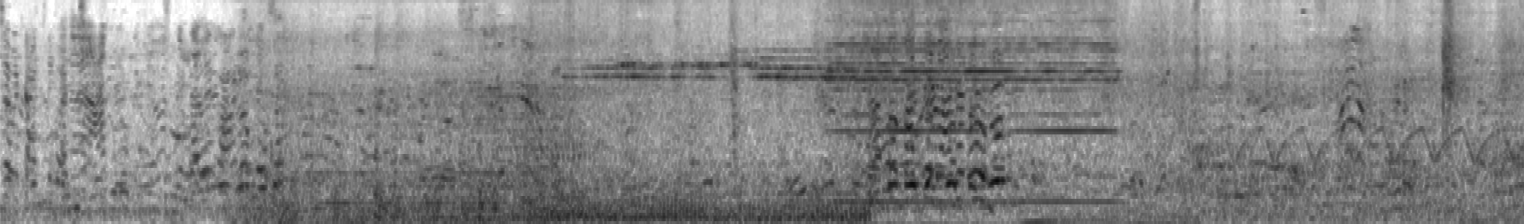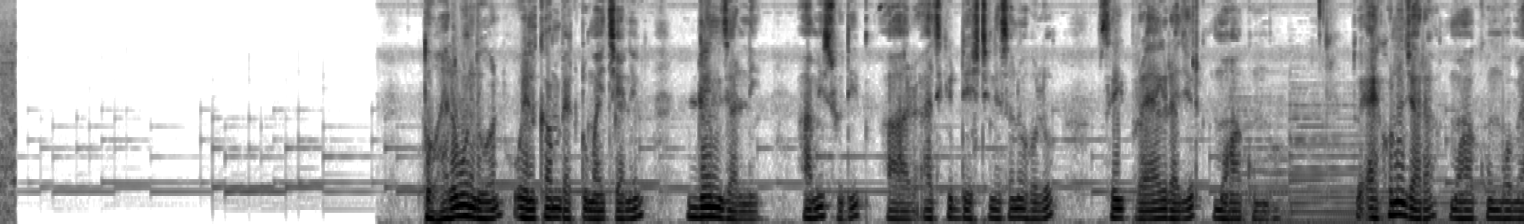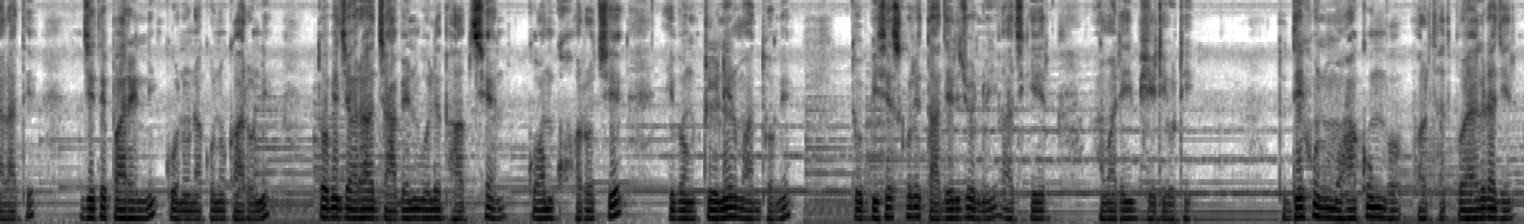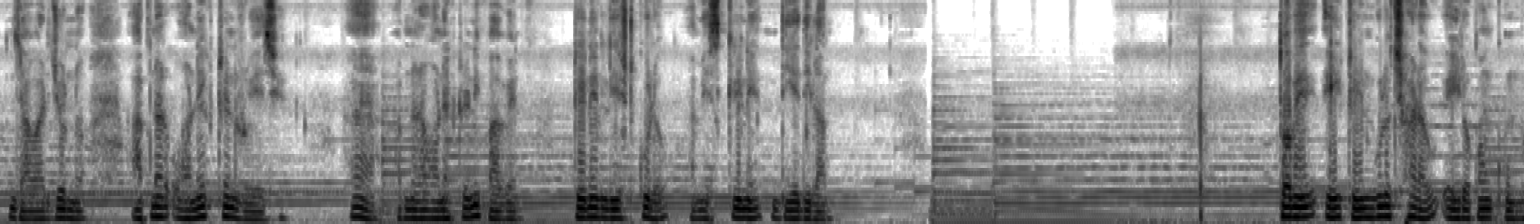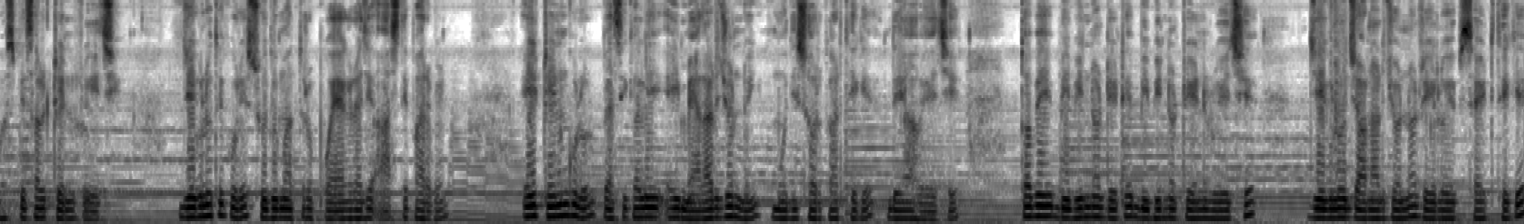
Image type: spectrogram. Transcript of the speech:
তো হ্যালো বন্ধুগণ welcome back to my channel dream journey আমি সুদীপ, আর আজকের ডেস্টিনেশনও হলো সেই প্রয়াগরাজের মহাকুম্ভ। তো এখনও যারা মহাকুম্ভ মেলাতে যেতে পারেননি কোনো না কোনো কারণে, তবে যারা যাবেন বলে ভাবছেন কম খরচে এবং ট্রেনের মাধ্যমে, তো বিশেষ করে তাদের জন্যই আজকের আমার এই ভিডিওটি। তো দেখুন মহাকুম্ভ অর্থাৎ প্রয়াগরাজের যাওয়ার জন্য আপনার অনেক ট্রেন রয়েছে। হ্যাঁ আপনারা অনেক ট্রেনই পাবেন। ট্রেনের লিস্টগুলো আমি স্ক্রিনে দিয়ে দিলাম। তবে এই ট্রেনগুলো ছাড়াও এই রকম কুম্ভ স্পেশাল ট্রেন রয়েছে, যেগুলোতে করে শুধুমাত্র প্রয়াগরাজে আসতে পারবেন। এই ট্রেনগুলো বেসিক্যালি এই মেলার জন্যই মোদী সরকার থেকে দেয়া হয়েছে। তবে বিভিন্ন ডেটে বিভিন্ন ট্রেন রয়েছে, যেগুলো জানার জন্য রেল ওয়েবসাইট থেকে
